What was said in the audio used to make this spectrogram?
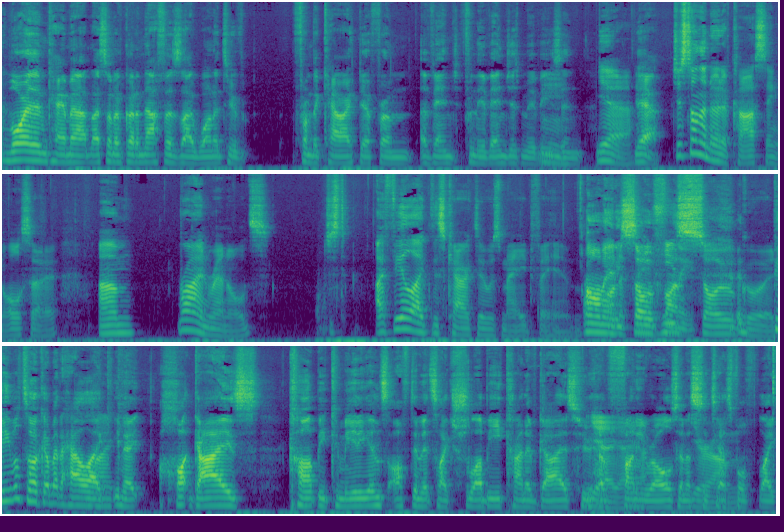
more, more of them came out, and I sort of got enough as I wanted to from the character from Avenge from the Avengers movies, and yeah. yeah, Just on the note of casting, also, um, Ryan Reynolds, just I feel like this character was made for him. Oh, man, he's so funny. He's so good. People talk about how like, Like- you know hot guys can't be comedians. Often it's like schlubby kind of guys who Yeah, have yeah, funny roles and are Your, um, successful. like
